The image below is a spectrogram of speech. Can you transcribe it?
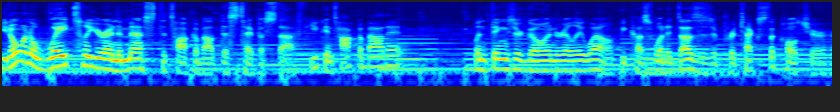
you don't want to wait till you're in a mess to talk about this type of stuff. You can talk about it when things are going really well because what it does is it protects the culture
